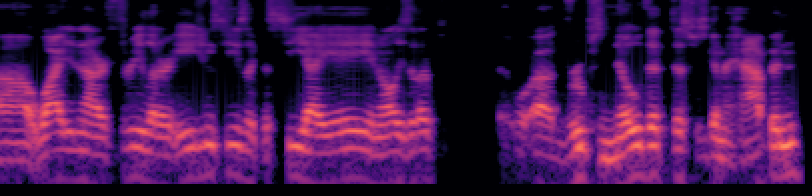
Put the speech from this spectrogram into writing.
Uh, why didn't our three-letter agencies like the CIA and all these other uh, groups know that this was going to happen?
